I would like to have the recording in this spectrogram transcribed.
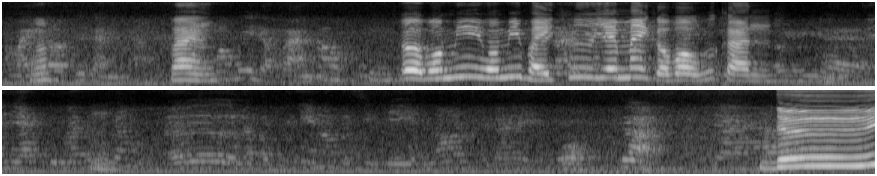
ทำไมเราคือกันค่ะว่าหยังก็ไม่ดอกบานเท่าคือเออบ่มีบ่มีไผคือยายไม่ก็เว้าคือกัน เอออันเนี้ยคือมาตั้งแต่เออแล้วแบบที่นี่เฮาก็สิเอนนอนก็ได้จ้ะจ้ะดื้อ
